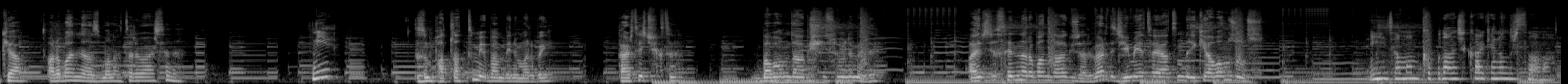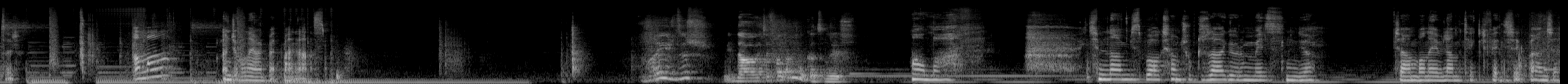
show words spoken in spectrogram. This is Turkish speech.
çıktık ya. Araban lazım anahtarı versene. Niye? Kızım patlattım ya ben benim arabayı. Perte çıktı. Babam daha bir şey söylemedi. Ayrıca senin araban daha güzel. Ver de cemiyet hayatında iki havamız olsun. İyi tamam kapıdan çıkarken alırsın anahtarı. Ama önce bana yardım etmen lazım. Hayırdır? Bir davete falan mı katılıyorsun? Allah. İçimden biz bu akşam çok güzel görünmelisin diyor. Can bana evlenme teklif edecek bence.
